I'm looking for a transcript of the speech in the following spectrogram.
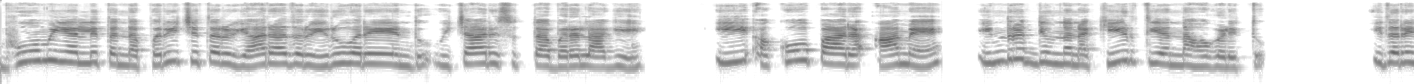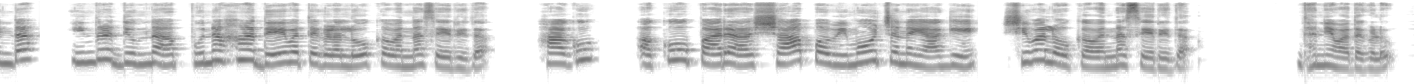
ಭೂಮಿಯಲ್ಲಿ ತನ್ನ ಪರಿಚಿತರು ಯಾರಾದರೂ ಇರುವರೇ ಎಂದು ವಿಚಾರಿಸುತ್ತಾ ಬರಲಾಗಿ, ಈ ಅಕೋಪಾರ ಆಮೆ ಇಂದ್ರದ್ಯುಮ್ನ ಕೀರ್ತಿಯನ್ನ ಹೊಗಳಿತ್ತು. ಇದರಿಂದ ಇಂದ್ರದ್ಯುಮ್ನ ಪುನಃ ದೇವತೆಗಳ ಲೋಕವನ್ನ ಸೇರಿದ ಹಾಗೂ ಅಕೋಪಾರ ಶಾಪ ವಿಮೋಚನೆಯಾಗಿ ಶಿವಲೋಕವನ್ನ ಸೇರಿದ. ಧನ್ಯವಾದಗಳು.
